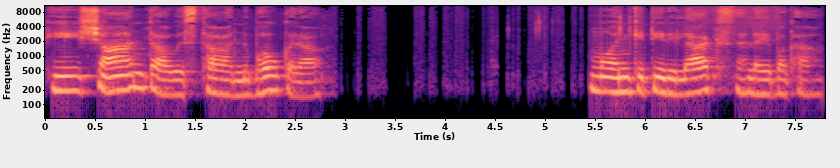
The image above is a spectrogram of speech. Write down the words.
ही शांत अवस्था अनुभव करा. मन किती रिलॅक्स झालंय बघा.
